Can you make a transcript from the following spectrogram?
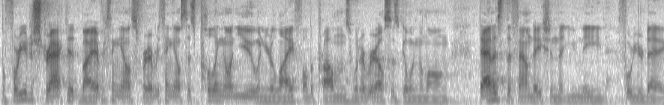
Before you're distracted by everything else, for everything else that's pulling on you and your life, all the problems, whatever else is going along, that is the foundation that you need for your day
